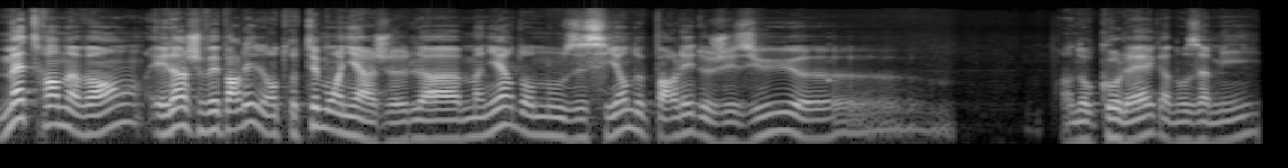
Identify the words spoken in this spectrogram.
mettre en avant, et là je vais parler de notre témoignage, la manière dont nous essayons de parler de Jésus euh, à nos collègues, à nos amis,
